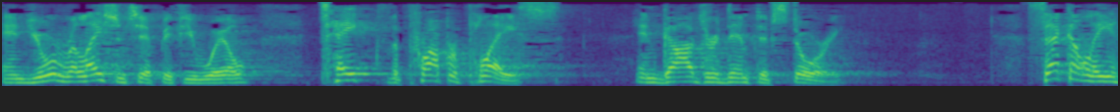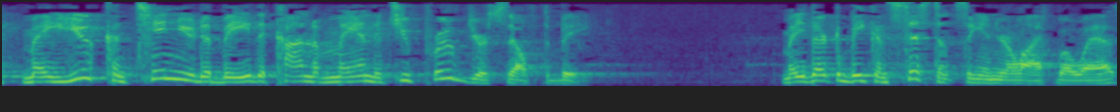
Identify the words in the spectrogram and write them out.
and your relationship, if you will, take the proper place in God's redemptive story. Secondly, may you continue to be the kind of man that you proved yourself to be. May there be consistency in your life, Boaz.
